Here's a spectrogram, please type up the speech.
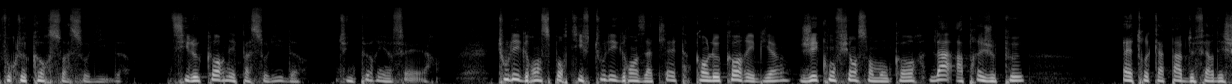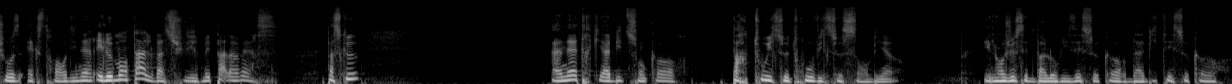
Il faut que le corps soit solide. Si le corps n'est pas solide, tu ne peux rien faire. Tous les grands sportifs, tous les grands athlètes, quand le corps est bien, j'ai confiance en mon corps, là, après, je peux être capable de faire des choses extraordinaires. Et le mental va suivre, mais pas l'inverse. Parce que un être qui habite son corps, partout où il se trouve, il se sent bien. Et l'enjeu, c'est de valoriser ce corps, d'habiter ce corps.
